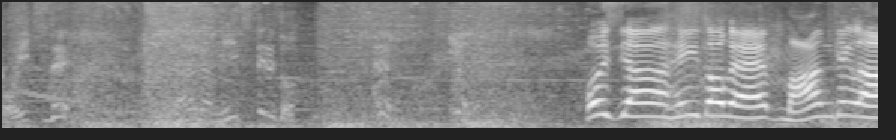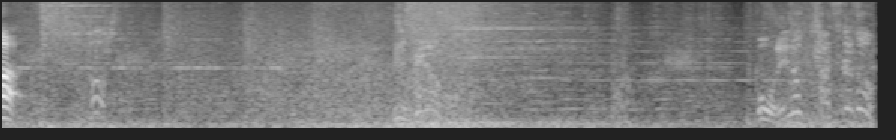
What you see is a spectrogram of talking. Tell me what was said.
こいつで力が満ちてるぞ可以試下希多嘅猛擊啦！ 俺の勝ちだぞ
